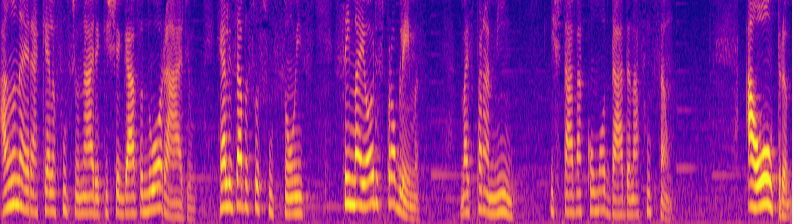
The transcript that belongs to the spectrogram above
A Ana era aquela funcionária que chegava no horário, realizava suas funções sem maiores problemas, mas para mim estava acomodada na função. A outra,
